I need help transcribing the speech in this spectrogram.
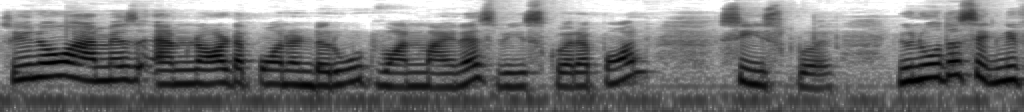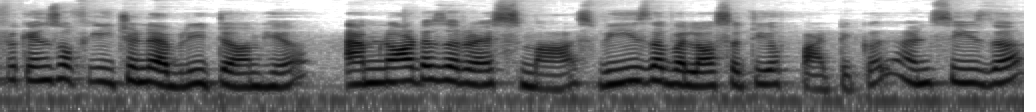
So you know m is m naught upon under root 1 minus v square upon c square. You know the significance of each and every term here. m naught is a rest mass, v is the velocity of particle and c is the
